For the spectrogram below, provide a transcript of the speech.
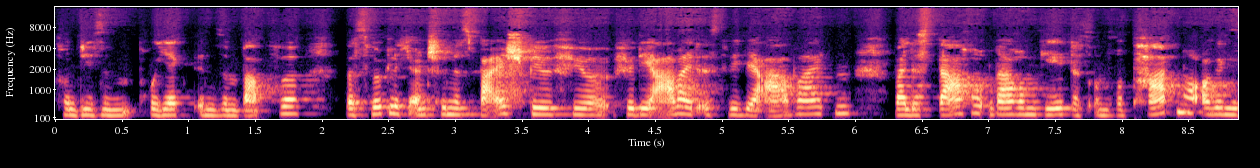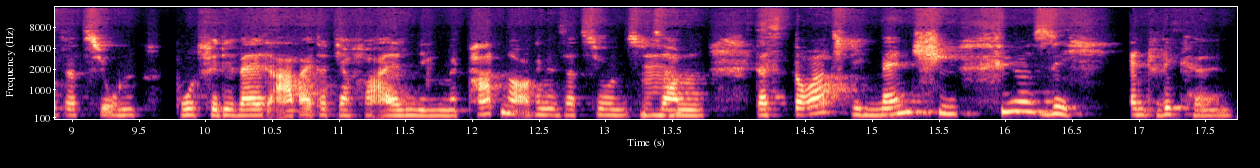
von diesem Projekt in Simbabwe, was wirklich ein schönes Beispiel für, für die Arbeit ist, wie wir arbeiten, weil es dar darum geht, dass unsere Partnerorganisation Brot für die Welt arbeitet ja vor allen Dingen mit Partnerorganisationen mhm. zusammen, mhm. dass dort die Menschen für sich entwickeln,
